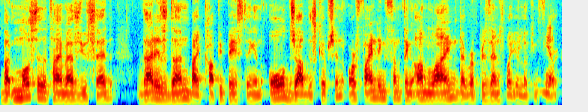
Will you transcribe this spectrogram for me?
But most of the time, as you said, that is done by copy pasting an old job description or finding something online that represents what you're looking for. Yep.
